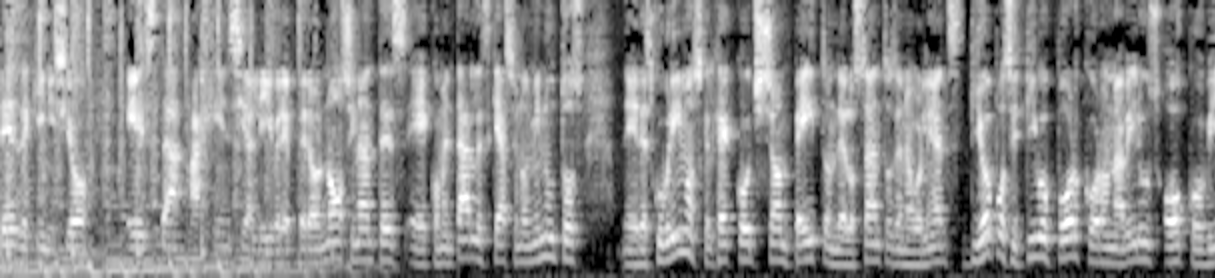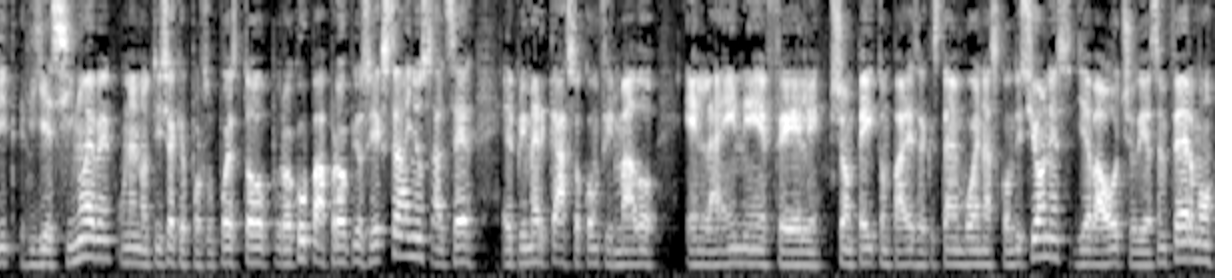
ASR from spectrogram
desde que inició esta agencia libre. Pero no sin antes eh, comentarles que hace unos minutos eh, descubrimos que el head coach Sean Payton de los Santos de Nueva Orleans dio positivo por coronavirus o COVID-19. Una noticia que por supuesto preocupa a propios y extraños al ser el primer caso confirmado en la NFL. Sean Payton parece que está en buenas condiciones, lleva ocho días enfermo,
